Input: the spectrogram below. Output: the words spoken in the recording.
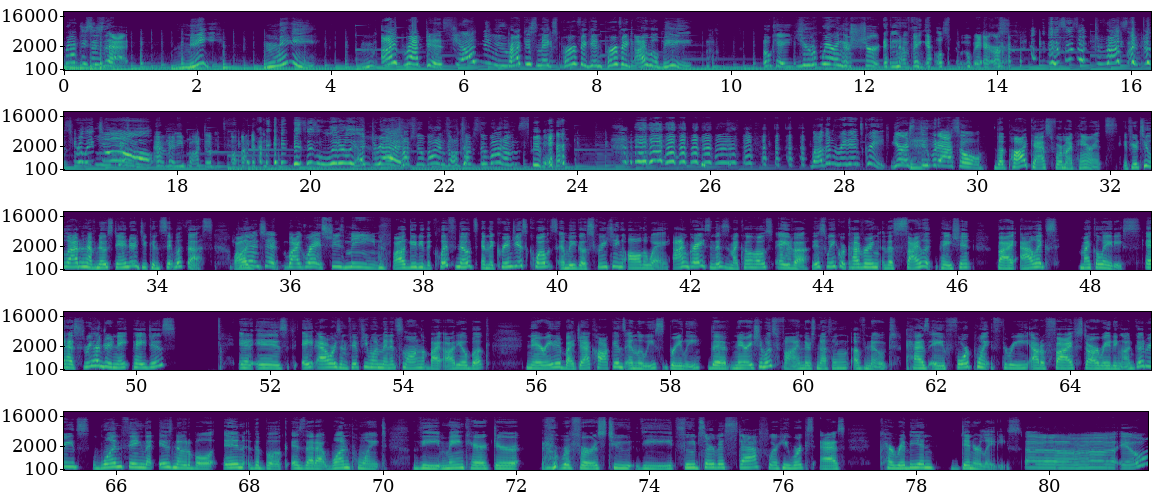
practice is that? Me. Me. I practice. Practice makes perfect, and perfect I will be. Okay, you're wearing a shirt and nothing else, Pooh Bear. This is a dress. I'm just really You tall. don't have any bottoms on. this is literally a dress. all tops, no bottoms. All tops, no bottoms. Pooh Bear. Welcome to Radiant's Great. You're a stupid asshole. The podcast for my parents. If you're too loud and have no standards, you can sit with us. While I, While sit by Grace, she's mean. while I give you the cliff notes and the cringiest quotes, and we go screeching all the way. I'm Grace, and this is my co-host Ava. This week we're covering The Silent Patient by Alex Michaelides. It has 308 pages. It is eight hours and 51 minutes long by audiobook. Narrated by Jack Hawkins and Louise Brealey. The narration was fine. There's nothing of note. Has a 4.3 out of 5 star rating on Goodreads. One thing that is notable in the book is that at one point, the main character refers to the food service staff where he works as Caribbean dinner ladies. Uh, ew.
